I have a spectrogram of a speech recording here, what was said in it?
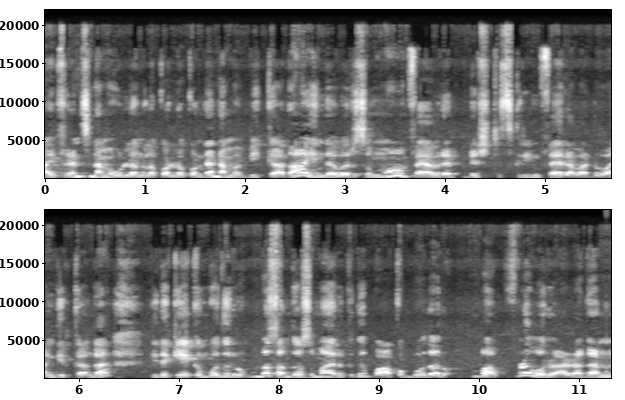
ஹாய் ஃப்ரெண்ட்ஸ் நம்ம உள்ளங்களை கொல்ல கொண்ட நம்ம வீக்கா தான் இந்த வருஷமும் favourite best screen pair award வாங்கியிருக்காங்க. இதை கேட்கும்போது ரொம்ப சந்தோஷமாக இருக்குது. பார்க்கும்போது ரொம்ப அவ்வளோ ஒரு அழகான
